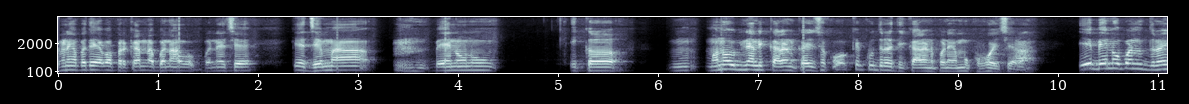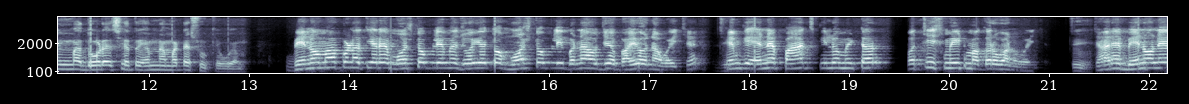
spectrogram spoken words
ઘણા બધા એવા પ્રકારના બનાવો બને છે કે જેમાં બહેનોનું એક મનોવૈજ્ઞાનિક કારણ કહી શકો કે કુદરતી કારણ પણ અમુક હોય છે. એ બેનો પણ રનિંગમાં દોડે છે તો એમના માટે શું કેવું એમ? બહેનોમાં પણ અત્યારે મોસ્ટ ઓફલી અમે જોઈએ તો મોસ્ટ ઓફલી બનાવ જે ભાઈઓના હોય છે જેમ કે એને પાંચ કિલોમીટર પચીસ મિનિટમાં કરવાનું હોય છે. જ્યારે બહેનોને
